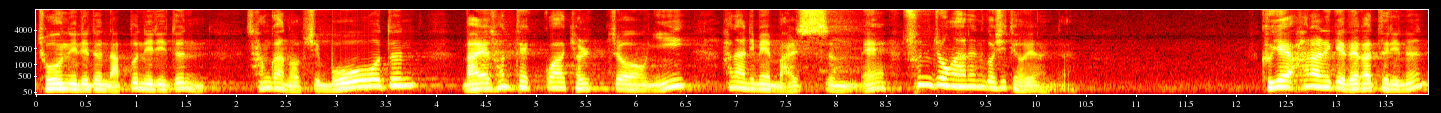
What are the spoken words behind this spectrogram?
좋은 일이든 나쁜 일이든 상관없이 모든 나의 선택과 결정이 하나님의 말씀에 순종하는 것이 되어야 한다. 그게 하나님께 내가 드리는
